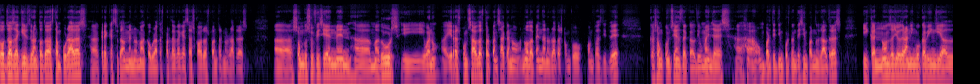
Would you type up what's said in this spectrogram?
tots els equips durant totes les temporades. Eh, crec que és totalment normal que vosaltres parleu d'aquestes coses, però entre nosaltres eh, som lo suficientment eh, madurs i, i bueno, eh, irresponsables per pensar que no, no depèn de nosaltres, com tu, com tu has dit bé, que som conscients de que el diumenge és eh, un partit importantíssim per nosaltres i que no ens ajudarà ningú que vingui al,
